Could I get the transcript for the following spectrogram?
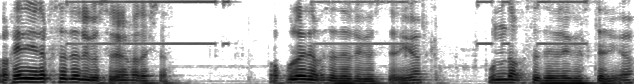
Bak her yere kısa devre gösteriyor arkadaşlar. Bak burayı da kısa devre gösteriyor. Bunu da kısa devre gösteriyor.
